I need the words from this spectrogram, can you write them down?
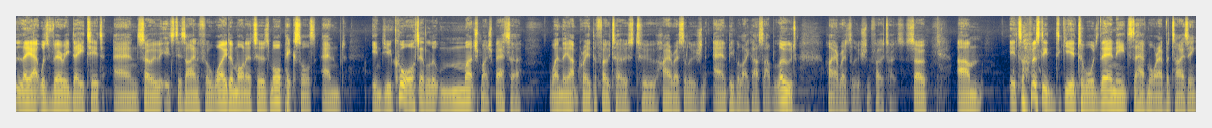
layout was very dated, and so it's designed for wider monitors, more pixels, and in due course, it'll look much, much better when they upgrade the photos to higher resolution and people like us upload higher resolution photos. So um, it's obviously geared towards their needs to have more advertising,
